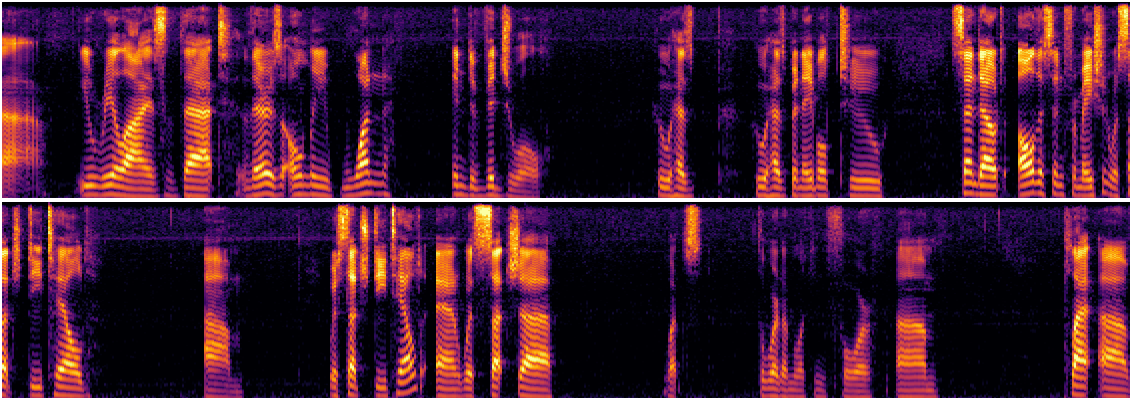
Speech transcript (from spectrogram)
Uh, you realize that there's only one individual who has who has been able to send out all this information with such detailed um, with such detailed and with such uh, what's the word I'm looking for um, pla- uh,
